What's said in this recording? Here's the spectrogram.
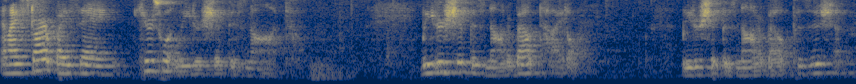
And I start by saying, here's what leadership is not. Leadership is not about title. Leadership is not about position.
